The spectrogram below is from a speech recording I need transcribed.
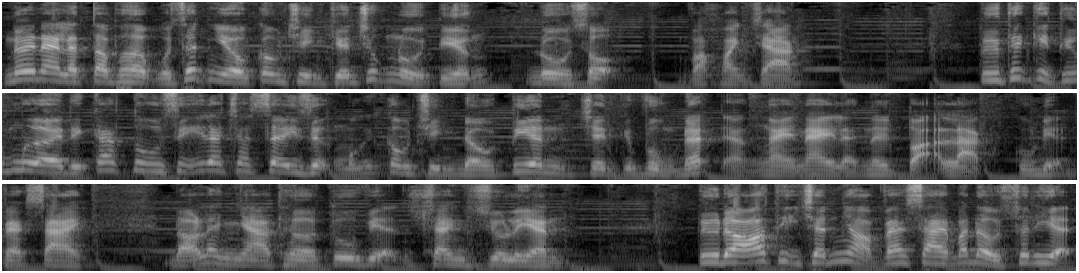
Nơi này là tập hợp của rất nhiều công trình kiến trúc nổi tiếng, đồ sộ và hoành tráng. Từ thế kỷ thứ 10 thì các tu sĩ đã cho xây dựng một cái công trình đầu tiên trên cái vùng đất à, ngày nay là nơi tọa lạc cung điện Versailles đó là nhà thờ tu viện Saint Julian. Từ đó thị trấn nhỏ Versailles bắt đầu xuất hiện,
